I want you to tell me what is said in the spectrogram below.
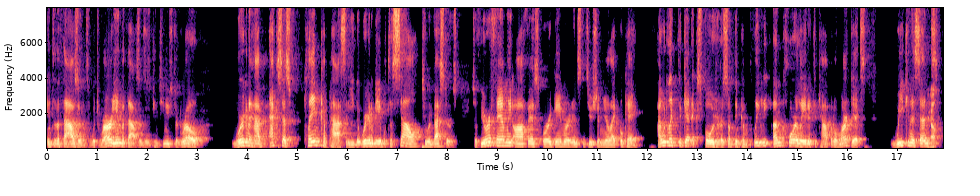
into the thousands, which we're already in the thousands it continues to grow, we're going to have excess plane capacity that we're going to be able to sell to investors. So if you're a family office or a game or an institution, you're like, okay, I would like to get exposure to something completely uncorrelated to capital markets. We can essentially yep.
